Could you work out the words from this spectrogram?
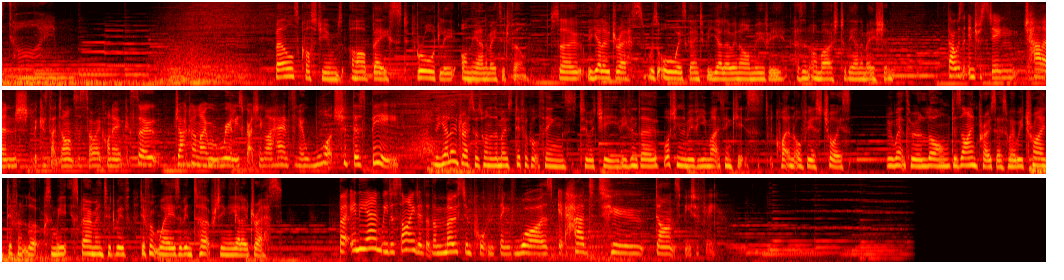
this time. Belle's costumes are based broadly on the animated film. So the yellow dress was always going to be yellow in our movie as an homage to the animation. That was an interesting challenge because that dance is so iconic. So Jacqueline and I were really scratching our heads, you know, what should this be? The yellow dress was one of the most difficult things to achieve, even though watching the movie you might think it's quite an obvious choice. We went through a long design process where we tried different looks and we experimented with different ways of interpreting the yellow dress. But in the end, we decided that the most important thing was it had to dance beautifully.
